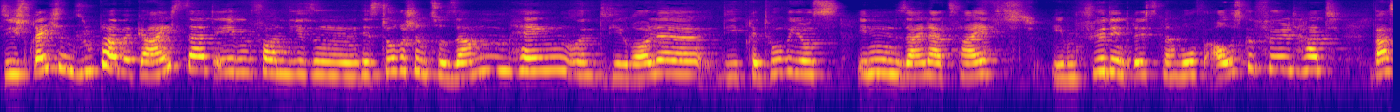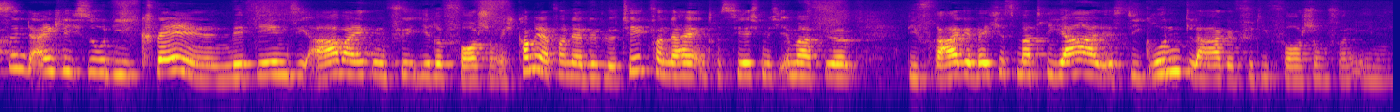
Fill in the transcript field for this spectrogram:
Sie sprechen super begeistert eben von diesen historischen Zusammenhängen und die Rolle, die Pretorius in seiner Zeit eben für den Dresdner Hof ausgefüllt hat. Was sind eigentlich so die Quellen, mit denen Sie arbeiten für Ihre Forschung? Ich komme ja von der Bibliothek, von daher interessiere ich mich immer für die Frage, welches Material ist die Grundlage für die Forschung von Ihnen?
